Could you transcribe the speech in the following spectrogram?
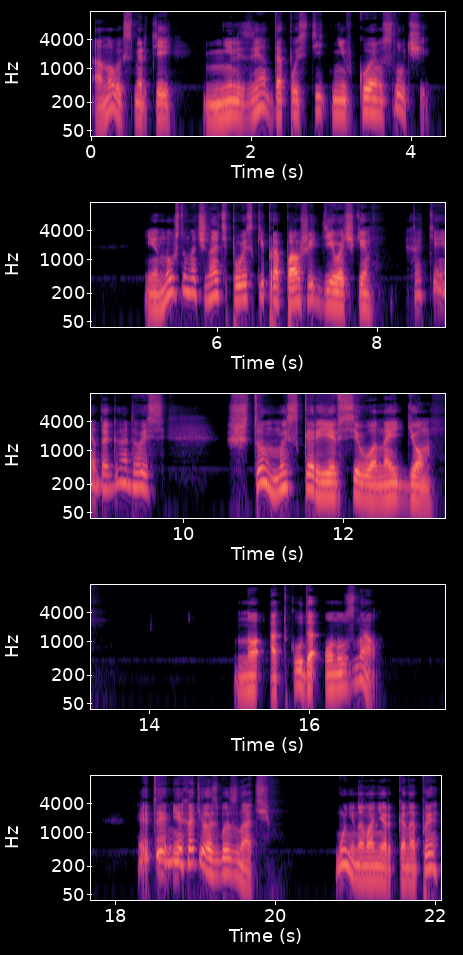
А новых смертей нельзя допустить ни в коем случае. И нужно начинать поиски пропавшей девочки. Хотя я догадываюсь, что мы скорее всего найдем. Но откуда он узнал? Это и мне хотелось бы знать. Муни на манер канапе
